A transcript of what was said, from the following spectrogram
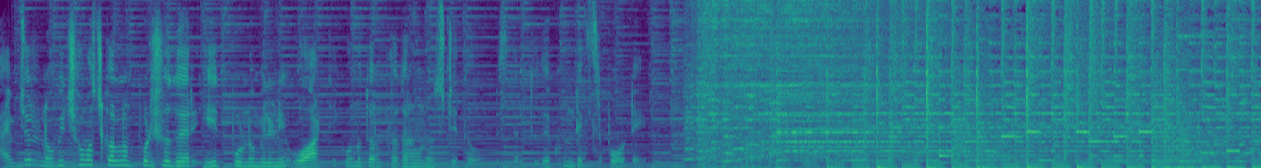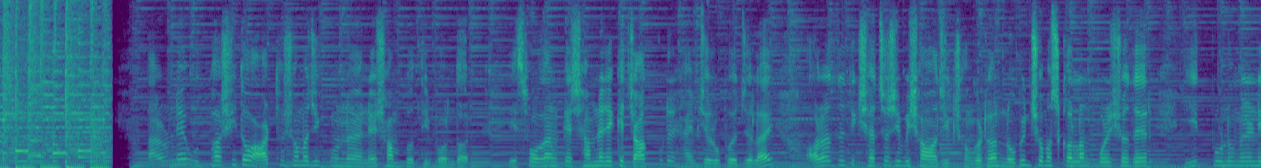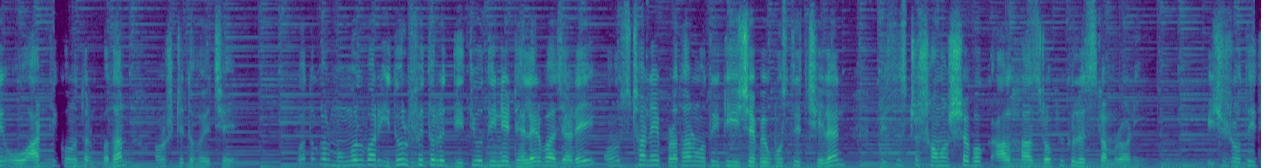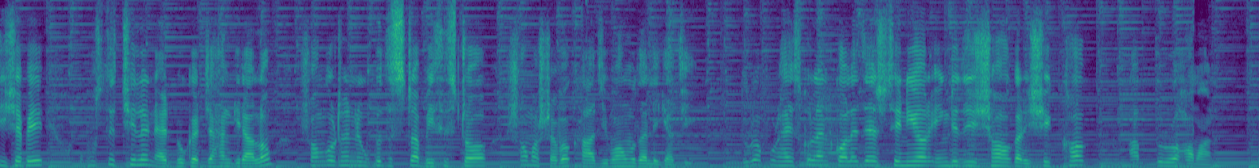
হাইমচর নবীন সমাজ কল্যাণ পরিষদের ঈদ পূর্ণমিলনী ও আর্থিক অনুদান প্রদান অনুষ্ঠিত। বিস্তারিত দেখুন ডেস্ক রিপোর্টে। তারুণ্যে উদ্ভাসিত আর্থসামাজিক উন্নয়নে সম্পত্তির বন্ধন এই স্লোগানকে সামনে রেখে চাঁদপুরের হাইমচর উপজেলায় অরাজনৈতিক স্বেচ্ছাসেবী সামাজিক সংগঠন নবীন সমাজ কল্যাণ পরিষদের ঈদ পূর্ণমিলনী ও আর্থিক অনুদান প্রদান অনুষ্ঠিত হয়েছে। গতকাল মঙ্গলবার ঈদুল ফিতরের দ্বিতীয় দিনে ঢেলের বাজারে অনুষ্ঠানে প্রধান অতিথি হিসেবে উপস্থিত ছিলেন বিশিষ্ট সমাজসেবক আলহাজ রফিকুল ইসলাম রনি। বিশেষ অতিথি হিসেবে উপস্থিত ছিলেন অ্যাডভোকেট জাহাঙ্গীর আলম, সংগঠনের উপদেষ্টা বিশিষ্ট সমাজসেবক Haji Mohammad Ali Gazi, Durgapur high school and কলেজের সিনিয়র ইংরেজি সহকারী শিক্ষক আব্দুর রহমান,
